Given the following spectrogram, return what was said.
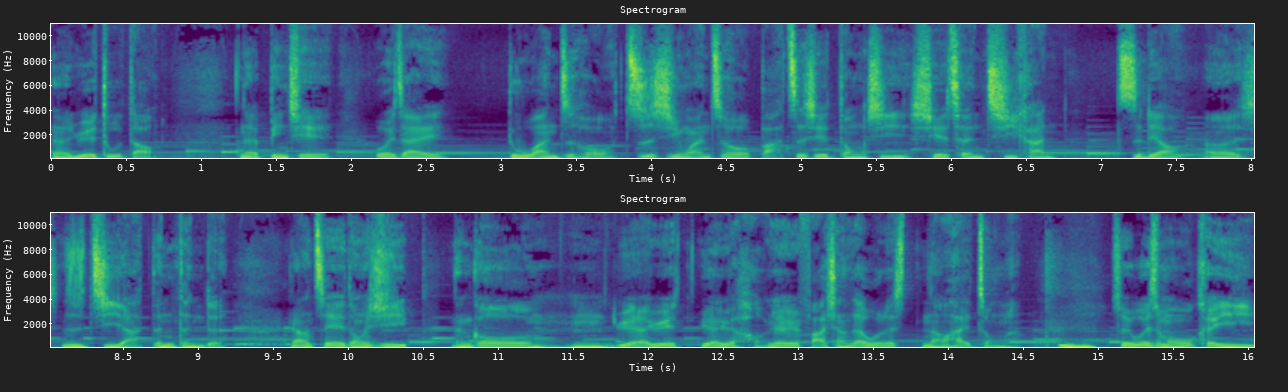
呃阅读到。那并且我会在读完之后、执行完之后，把这些东西写成期刊资料、呃日记啊等等的，让这些东西能够嗯越来越越来越好，越来越发祥在我的脑海中了。嗯，所以为什么我可以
